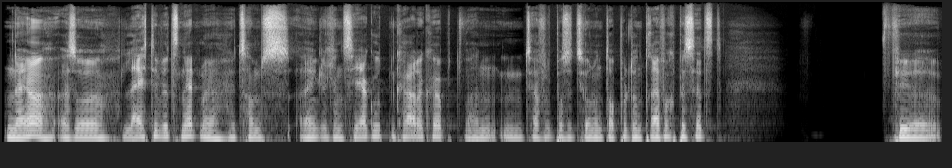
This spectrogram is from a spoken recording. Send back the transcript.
Naja, also leichter wird es nicht mehr. Jetzt haben sie eigentlich einen sehr guten Kader gehabt, waren in sehr vielen Positionen doppelt und dreifach besetzt. Für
